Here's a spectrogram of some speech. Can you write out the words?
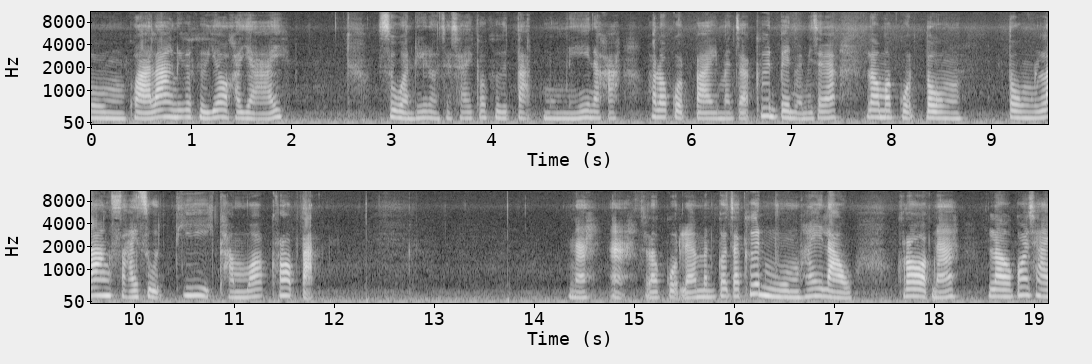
มุมขวาล่างนี่ก็คือย่อขยาย ส่วนที่เราจะใช้ก็คือตัดมุมนี้นะคะ พอเรากดไปมันจะขึ้นเป็นแบบนี้ใช่ไหมเรามากดตรงตรงล่างซ้ายสุดที่คำว่าครอบตัดนะ อะ เรากดแล้วมันก็จะขึ้นมุมให้เราครอบนะ เราก็ใช้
